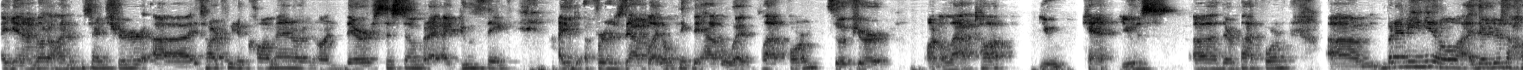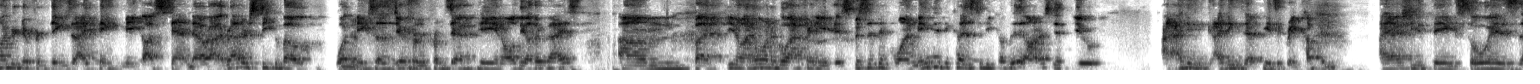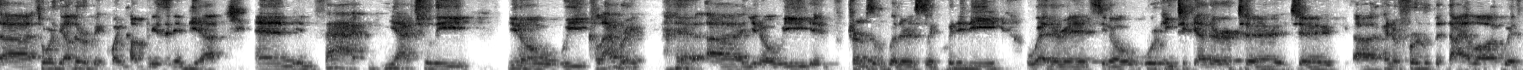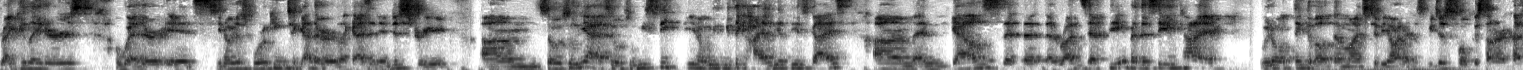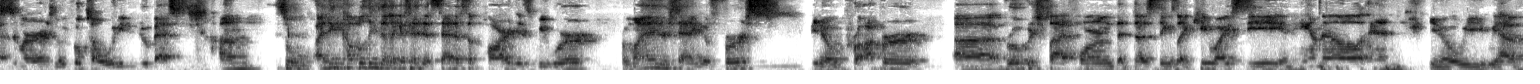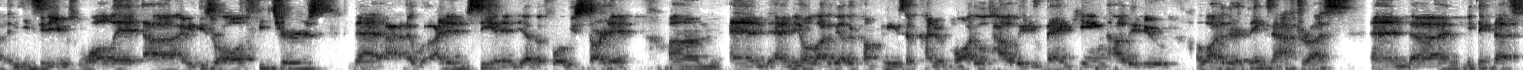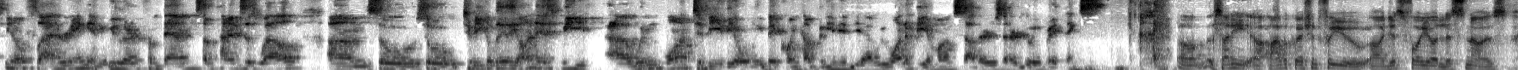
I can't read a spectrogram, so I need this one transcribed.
Again, I'm not 100% sure. Uh, it's hard for me to comment on, on their system, but I, I do think, I, for example, I don't think they have a web platform. So if you're on a laptop, you can't use uh, their platform. Um, but I mean, you know, there, there's a hundred different things that I think make us stand out. I'd rather speak about what yeah. makes us different from ZebPay and all the other guys. Um, but you know, I don't want to go after any specific one, mainly because to be completely honest with you, I, I think I think ZebPay is a great company. I actually think so is uh, so are the other Bitcoin companies in India, and in fact, we actually, you know, we collaborate uh, you know, we in terms of whether it's liquidity, whether it's you know working together to to uh, kind of further the dialogue with regulators, whether it's you know just working together like as an industry. Um, so so yeah, so so we speak, you know, we, we think highly of these guys um, and gals that, that that run ZebPay, but at the same time we don't think about them much, to be honest. We just focus on our customers and we focus on what we need to do best. Um, so I think a couple of things that, like I said, that set us apart is we were from my understanding, the first you know proper uh, brokerage platform that does things like KYC and AML, and you know we we have an easy to use wallet. Uh, I mean, these are all features that I, I, didn't see in India before we started. Um, and and you know a lot of the other companies have kind of modeled how they do banking, how they do a lot of their things after us and, uh, and we think that's you know flattering, and we learn from them sometimes as well. Um, so, so to be completely honest, we uh, wouldn't want to be the only Bitcoin company in India. We want to be amongst others that are doing great things. Um, Sunny, uh, I have a question for you, uh, just for your listeners.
